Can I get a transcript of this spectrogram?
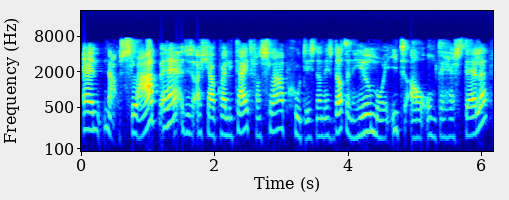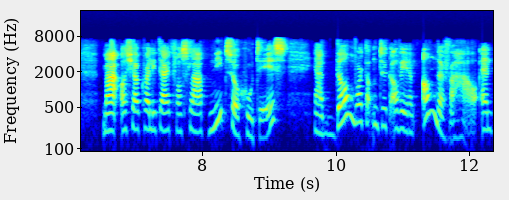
En nou, slaap, hè, dus als jouw kwaliteit van slaap goed is, dan is dat een heel mooi iets al om te herstellen. Maar als jouw kwaliteit van slaap niet zo goed is, ja, dan wordt dat natuurlijk alweer een ander verhaal. En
